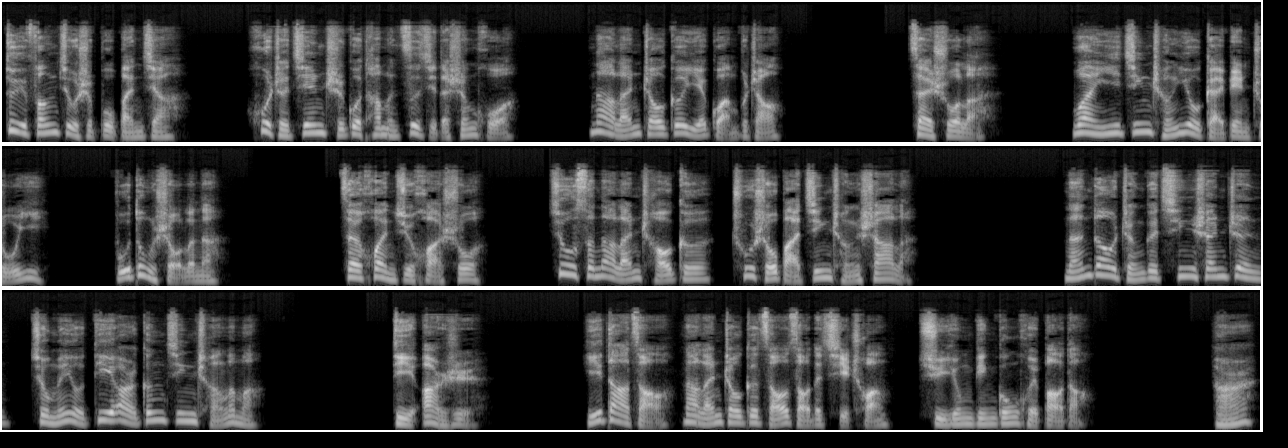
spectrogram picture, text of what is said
对方就是不搬家，或者坚持过他们自己的生活，纳兰朝歌也管不着。再说了。万一京城又改变主意，不动手了呢？再换句话说，就算纳兰朝歌出手把京城杀了，难道整个青山镇就没有第二更京城了吗？第二日一大早，纳兰朝歌早早的起床去佣兵工会报道，而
